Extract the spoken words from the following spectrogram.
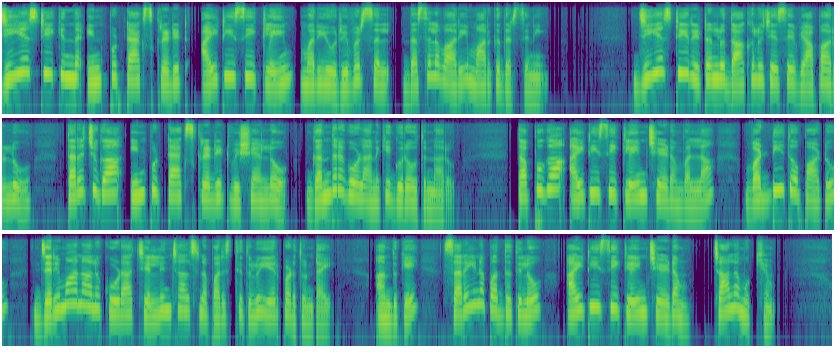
GST కింద input tax credit ITC claim మరియు reversal దశలవారీ మార్గదర్శిని. జీఎస్టీ రిటర్న్లు దాఖలు చేసే వ్యాపారులు తరచుగా ఇన్పుట్ ట్యాక్స్ క్రెడిట్ విషయంలో గందరగోళానికి గురవుతున్నారు. తప్పుగా ఐటీసీ క్లెయిమ్ చేయడం వల్ల వడ్డీతో పాటు జరిమానాలు కూడా చెల్లించాల్సిన పరిస్థితులు ఏర్పడుతుంటాయి. అందుకే సరైన పద్ధతిలో ఐటీసీ క్లెయిమ్ చేయడం చాలా ముఖ్యం.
